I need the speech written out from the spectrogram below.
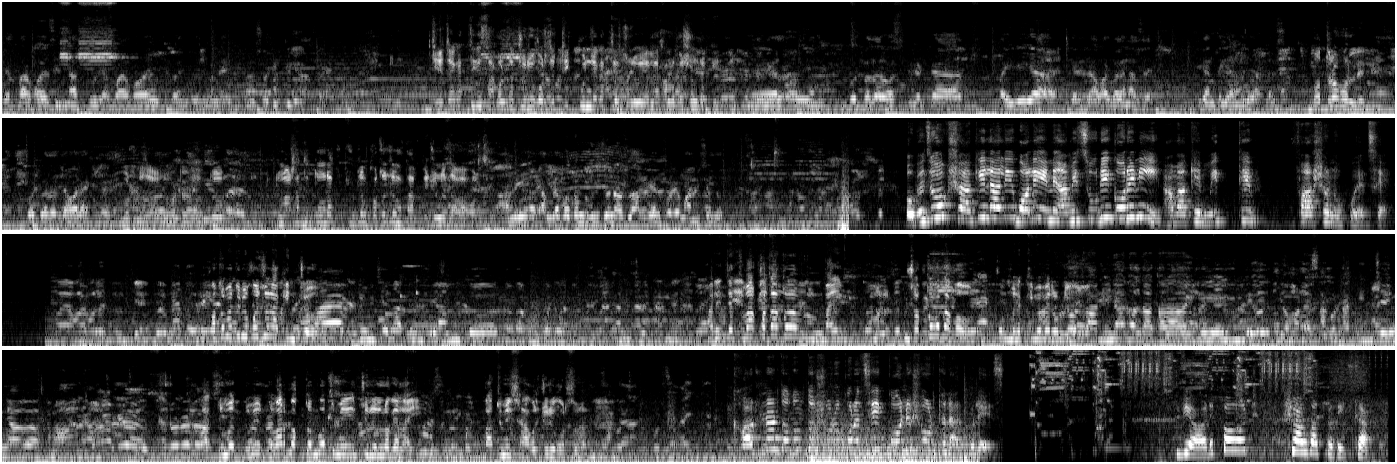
একবার করে সিন্নাথপুর একবার উত্তরাঞ্চল মানে সঠিক ঠিকানা যে জায়গা থেকে ছাগলটা চুরি করছে ঠিক কোন জায়গা থেকে চুরি এলাকার লোকেশনটা কি? গোটবাজার হসপিটালটা বাইরে যা এখানে রাবার বাগান আছে এখান থেকে আমি ভদ্র করলেন গোটবাজার যাওয়ার আগে। তো তোমার সাথে তোমরা টোটাল কতজন তার পিছনে দাওয়া করছে? আমি আমরা প্রথম দুইজন আসলাম এরপরে মানুষের লোক। অভিযোগ শাকিল আলী বলেন আমি চুরি করিনি আমাকে মিথ্যে ফাঁসানো হয়েছে। প্রথমে তুমি কইছো না কিনছো? কিনছে না কিনছে আমি তো দাদা কোনটা বলব আরে তোমার কথা তো ভাই মানে সত্য কথা কো মানে কীভাবে জানি না দাদা তারা মানে ছাগলটা কিনছে না তুমি তুমি তোমার বক্তব্য তুমি চুরির লগে নাই বা তুমি ছাগল চুরি করছ না। ঘটনার তদন্ত শুরু করেছে কৈলাসহর থানার পুলিশ। রিপোর্ট সংবাদ প্রতীক্ষা।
